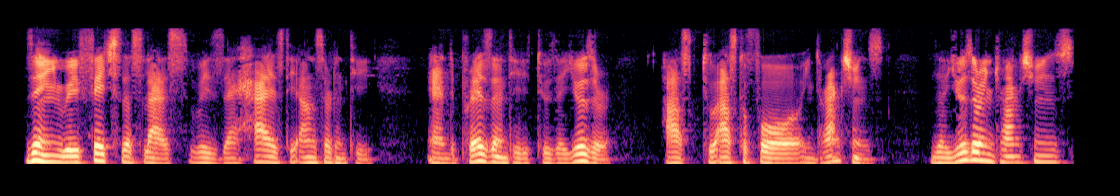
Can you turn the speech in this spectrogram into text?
Then we fetch the slice with the highest uncertainty and present it to the user ask to ask for interactions. The user interactions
